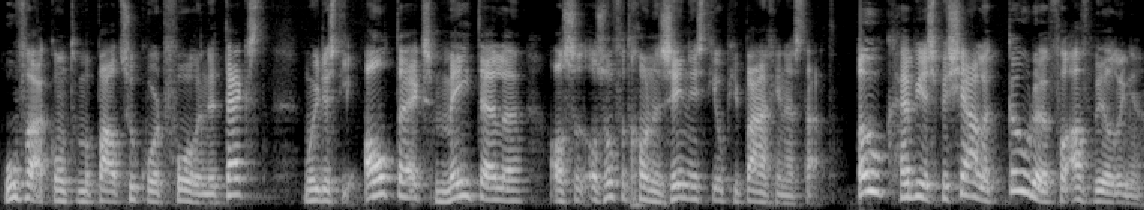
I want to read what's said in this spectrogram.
hoe vaak komt een bepaald zoekwoord voor in de tekst, moet je dus die alt-tags meetellen alsof het gewoon een zin is die op je pagina staat. Ook heb je speciale code voor afbeeldingen,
